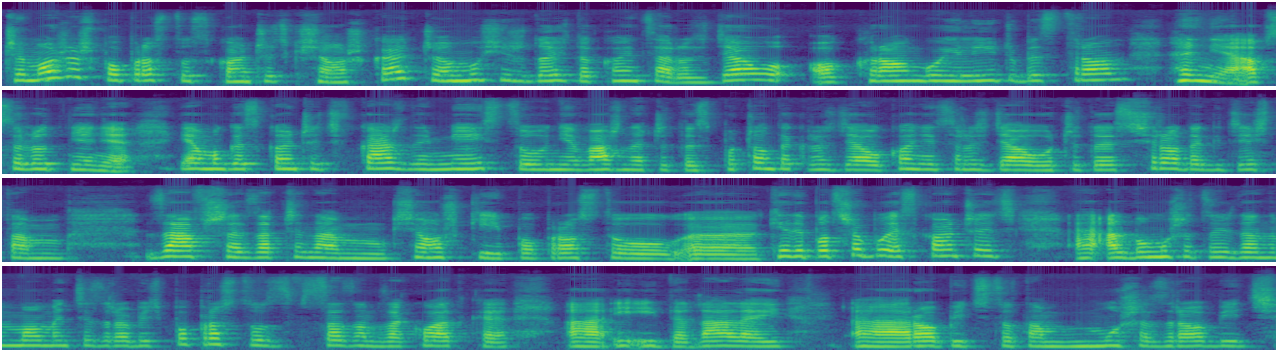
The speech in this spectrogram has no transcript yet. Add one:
Czy możesz po prostu skończyć książkę, czy musisz dojść do końca rozdziału okrągłej liczby stron? Nie, absolutnie nie. Ja mogę skończyć w każdym miejscu, nieważne czy to jest początek rozdziału, koniec rozdziału, czy to jest środek gdzieś tam. Zawsze zaczynam książki po prostu, e, kiedy potrzebuję skończyć, e, albo muszę coś w danym momencie zrobić, po prostu wsadzam zakładkę e, i idę dalej, robić co tam muszę zrobić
